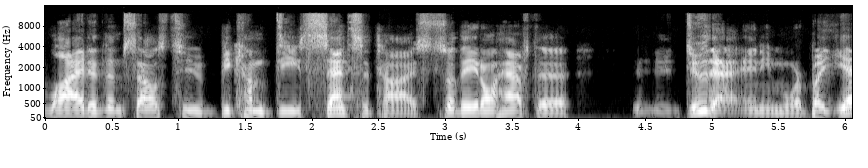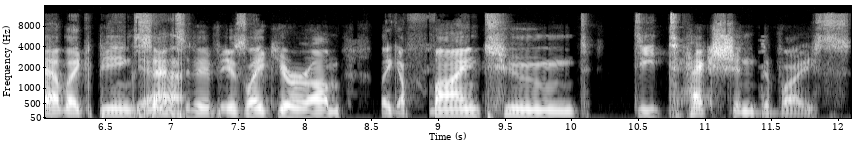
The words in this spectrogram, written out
lie to themselves to become desensitized, so they don't have to do that anymore. But yeah, like being yeah. sensitive is like you're um like a fine-tuned detection device.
